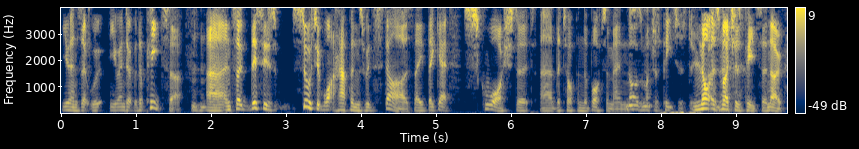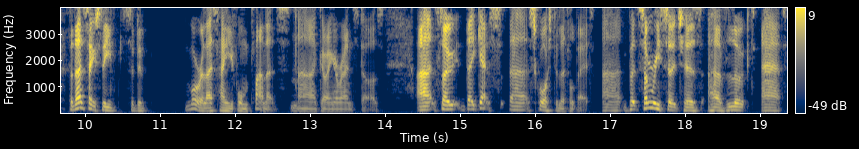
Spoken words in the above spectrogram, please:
you end up with, you end up with a pizza. Mhm. Uh, and so this is sort of what happens with stars. They they get squashed at uh, the top and the bottom end. not as much as pizzas do. Not as much as pizza, no. But that's actually sort of more or less how you form planets Mm. uh, going around stars. Uh, so they get uh, squashed a little bit. Uh, but some researchers have looked at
